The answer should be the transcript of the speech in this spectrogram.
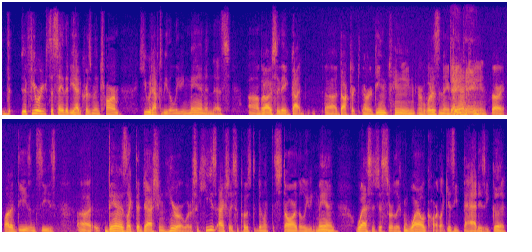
th- if you were to say that he had charisma and charm, he would have to be the leading man in this. Uh, but obviously, they got uh, Doctor or Dean Cain or what is the name? Dan Cain. Sorry, a lot of D's and C's. Uh, Dan is like the dashing hero or whatever. So he's actually supposed to have been like the star, the leading man. Wes is just sort of like a wild card. Like, is he bad? Is he good?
